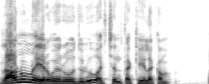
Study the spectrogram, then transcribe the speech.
రానున్న ఇరవై రోజులు అత్యంత కీలకం.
